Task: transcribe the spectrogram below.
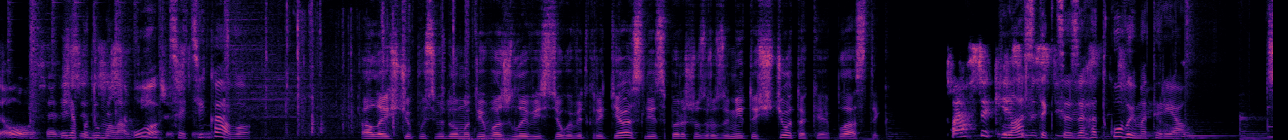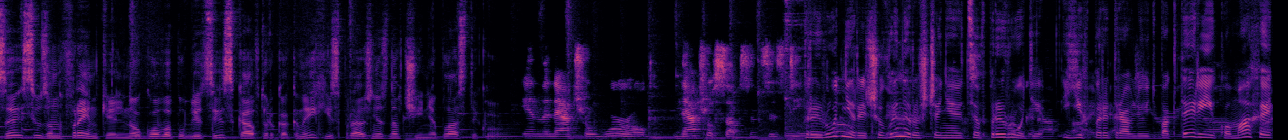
Oh, Я подумала, о, це цікаво. Але щоб усвідомити важливість цього відкриття, слід спершу зрозуміти, що таке пластик. Пластик це загадковий матеріал. Це Сюзан Френкель, наукова публіцистка, авторка книг і справжнє знавчіння пластику. Природні речовини розчиняються в природі. Їх перетравлюють бактерії, комахи,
